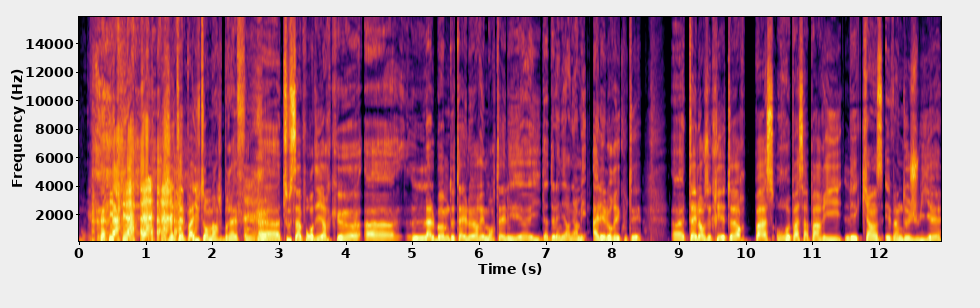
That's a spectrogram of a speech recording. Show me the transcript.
J'étais pas du tout en marche. Bref, euh, tout ça pour dire que euh, l'album de Tyler est mortel et euh, il date de l'année dernière, mais allez le réécouter. Tyler the Creator passe, repasse à Paris les 15 et 22 juillet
